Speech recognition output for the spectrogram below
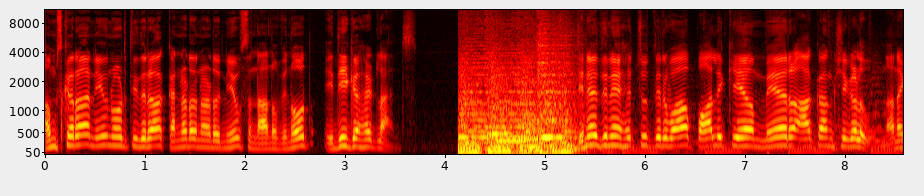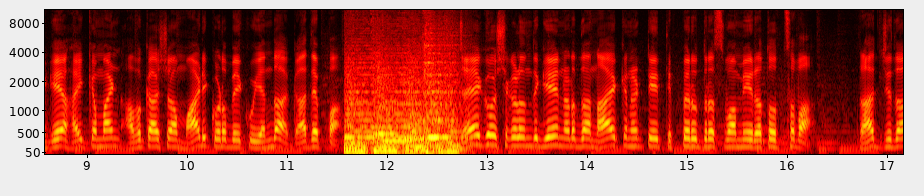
ನಮಸ್ಕಾರ, ನೀವು ನೋಡ್ತಿದ್ದೀರಾ ಕನ್ನಡ ನಾಡು ನ್ಯೂಸ್. ನಾನು ವಿನೋದ್, ಇದೀಗ ಹೆಡ್ಲೈನ್ಸ್. ದಿನೇ ದಿನೇ ಹೆಚ್ಚುತ್ತಿರುವ ಪಾಲಿಕೆಯ ಮೇಯರ್ ಆಕಾಂಕ್ಷಿಗಳು, ನನಗೆ ಹೈಕಮಾಂಡ್ ಅವಕಾಶ ಮಾಡಿಕೊಡಬೇಕು ಎಂದ ಗಾದೆಪ್ಪ. ಜಯಘೋಷಗಳೊಂದಿಗೆ ನಡೆದ ನಾಯಕನಹಟ್ಟಿ ತಿಪ್ಪೇರುದ್ರಸ್ವಾಮಿ ರಥೋತ್ಸವ, ರಾಜ್ಯದ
